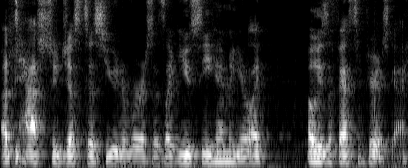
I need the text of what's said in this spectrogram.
attached to just this universe. It's like you see him and you're like, oh, he's a Fast and Furious guy.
